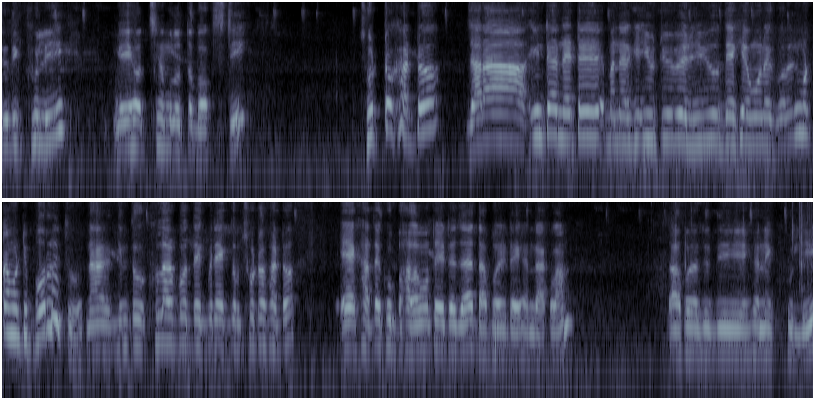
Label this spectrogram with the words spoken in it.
যদি খুলি, এই হচ্ছে মূলত বক্সটি ছোট্ট খাটো যারা ইন্টারনেটে মানে আর কি ইউটিউবে রিভিউ দেখে মনে করেন, মোটামুটি বড়ই তো। না, কিন্তু খোলার পর দেখবেন একদম ছোটখাটো। এক হাতে খুব ভালো মতো এটা যায়, তারপর এটা এখানে রাখলাম। তারপরে যদি এখানে খুলি,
